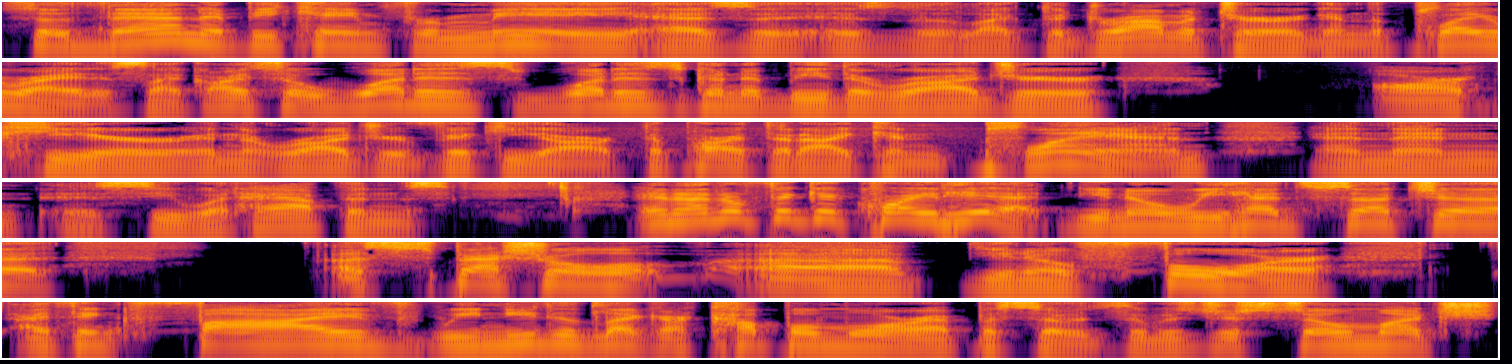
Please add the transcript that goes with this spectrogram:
So then it became for me as, a, as the, like the dramaturg and the playwright, it's like, all right, so what is, what is going to be the Roger arc here and the Roger Vicky arc, the part that I can plan and then uh, see what happens. And I don't think it quite hit. You know, we had such a, a special, uh, you know, four. I think five, we needed like a couple more episodes. There was just so much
